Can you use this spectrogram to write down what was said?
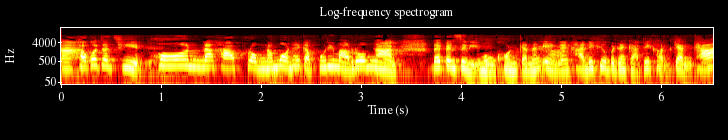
อะเขาก็จะฉีดพ่นนะคะ พรมน้ำมนต์ให้กับผู้ที่มาร่วมงาน ได้เป็นสิริมงคลกันนั่นเองนะคะนี่คือบรรยากาศที่ขอนแก่นค่ะ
